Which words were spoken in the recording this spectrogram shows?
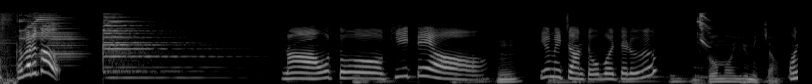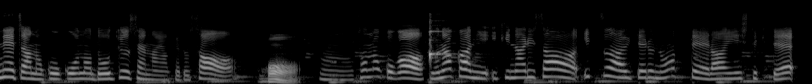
す。頑張るぞなあ音聞いてよ。ん？ゆみちゃんって覚えてる？どのゆみちゃん？お姉ちゃんの高校の同級生なんやけどさ。はうんその子が夜中にいきなりさ「いつ空いてるの?」って LINE してきて。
